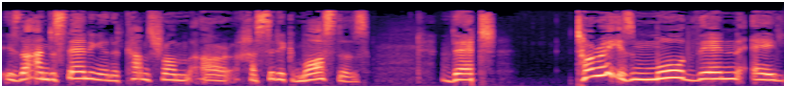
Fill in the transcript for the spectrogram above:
is the understanding, and it comes from our Hasidic masters, that Torah is more than a,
